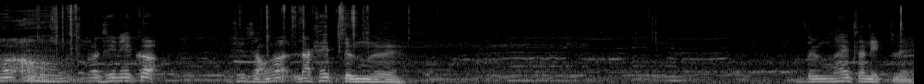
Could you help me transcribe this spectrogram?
แล้วทีนี้ก็ที่สองก็รัดให้ตึงเลย ดึงให้สนิทเลย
